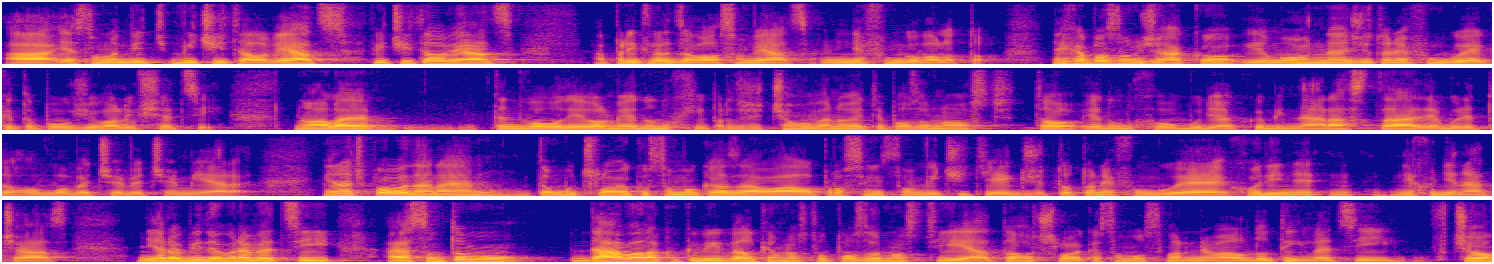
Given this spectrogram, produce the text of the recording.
A ja som len vyčítal viac, vyčítal viac a pritvrdzoval som viac. Nefungovalo to. Nechápal som, že ako je možné, že to nefunguje, keď to používali všetci. No ale ten dôvod je veľmi jednoduchý, pretože čomu venujete pozornosť, to jednoducho bude ako keby narastať a bude toho vo väčšej, väčšej miere. Ináč povedané, tomu človeku som ukázal prostredníctvom vyčitiek, že toto nefunguje, chodí, ne, nechodí na čas, nerobí dobré veci a ja som tomu dával ako keby veľké množstvo pozornosti a toho človeka som usmerňoval do tých vecí, v čom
